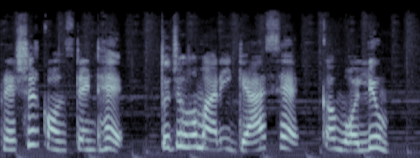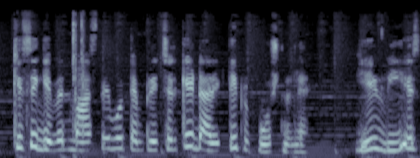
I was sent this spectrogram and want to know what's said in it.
प्रेशर कांस्टेंट है तो जो हमारी गैस है का वॉल्यूम किसी गिवन मास पे वो टेम्परेचर के डायरेक्टली प्रोपोर्शनल है। ये V is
